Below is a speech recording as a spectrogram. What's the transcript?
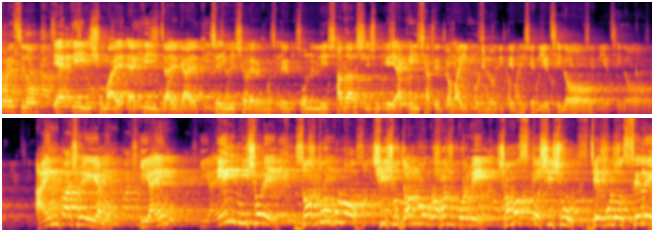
করেছিল। একই সময়, একই জায়গায় সেই মিশরের মধ্যে চল্লিশ হাজার শিশুকে একই সাথে জবাই করে নদীতে ভেসে দিয়েছিল। আইন পাশ হয়ে গেল। কি আইন? এই মিশরে যতগুলো শিশু জন্মগ্রহণ করবে, সমস্ত শিশু যেগুলো ছেলে,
